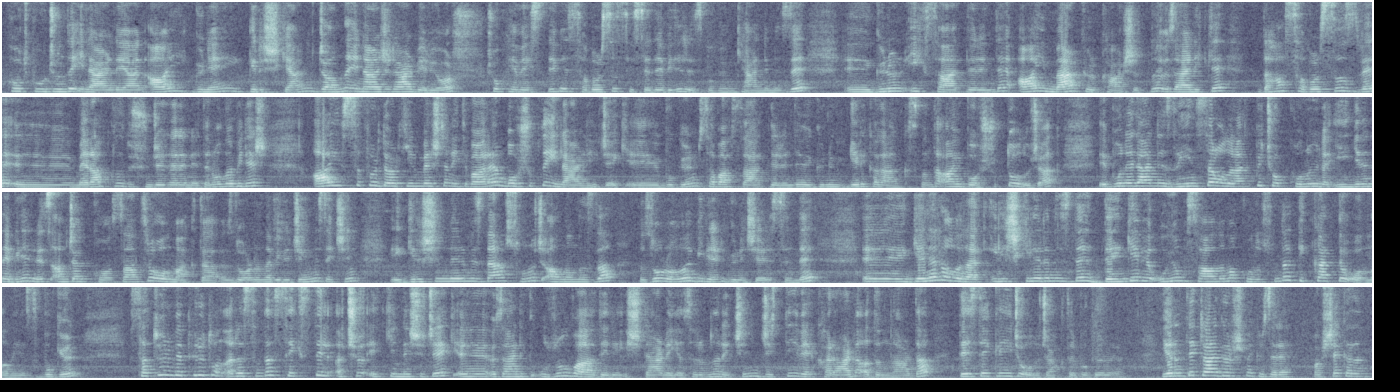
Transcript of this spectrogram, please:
Koç burcunda ilerleyen ay güne girişken canlı enerjiler veriyor. Çok hevesli ve sabırsız hissedebiliriz bugün kendimizi. Ee, günün ilk saatlerinde ay Merkür karşıtlığı özellikle daha sabırsız ve e, meraklı düşüncelere neden olabilir. Ay 04.25'ten itibaren boşlukta ilerleyecek e, bugün sabah saatlerinde ve günün geri kalan kısmında ay boşlukta olacak. E, bu nedenle zihinsel olarak birçok konuyla ilgilenebiliriz ancak konsantre olmakta zorlanabileceğimiz için e, girişimlerimizden sonuç almamızda zor olabilir gün içerisinde. E, genel olarak ilişkilerimizde denge ve uyum sağlama konusunda dikkatli olmalıyız bugün. Satürn ve Plüton arasında sekstil açı etkinleşecek. Ee, özellikle uzun vadeli işler ve yatırımlar için ciddi ve kararlı adımlarda destekleyici olacaktır bu görünüm. Yarın tekrar görüşmek üzere. Hoşçakalın.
